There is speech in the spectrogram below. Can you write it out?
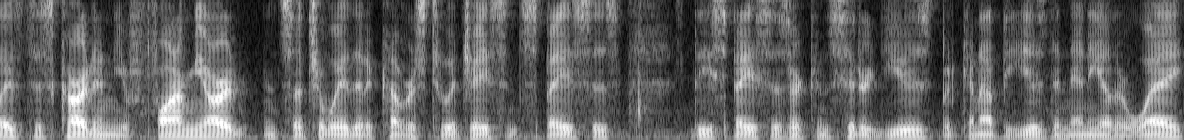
Place this card in your farmyard in such a way that it covers two adjacent spaces. These spaces are considered used but cannot be used in any other way.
